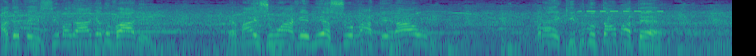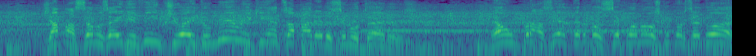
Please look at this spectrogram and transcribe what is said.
A defensiva da Águia do Vale. É mais um arremesso lateral para a equipe do Taubaté. Já passamos aí de 28.500 aparelhos simultâneos. É um prazer ter você conosco, torcedor.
